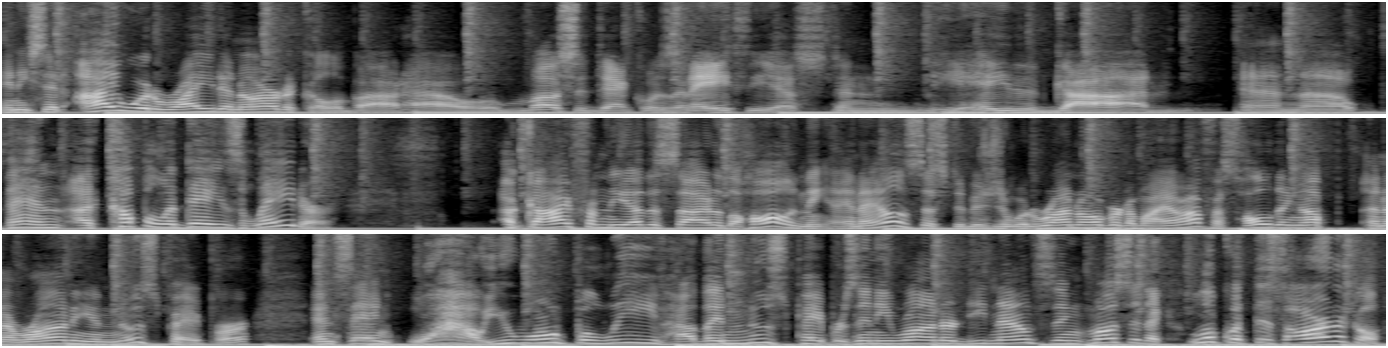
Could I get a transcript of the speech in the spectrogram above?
And he said, I would write an article about how Mossadegh was an atheist and he hated God. And uh, then a couple of days later, a guy from the other side of the hall in the analysis division would run over to my office holding up an Iranian newspaper and saying, Wow, you won't believe how the newspapers in Iran are denouncing Mossadegh. Look what this article.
